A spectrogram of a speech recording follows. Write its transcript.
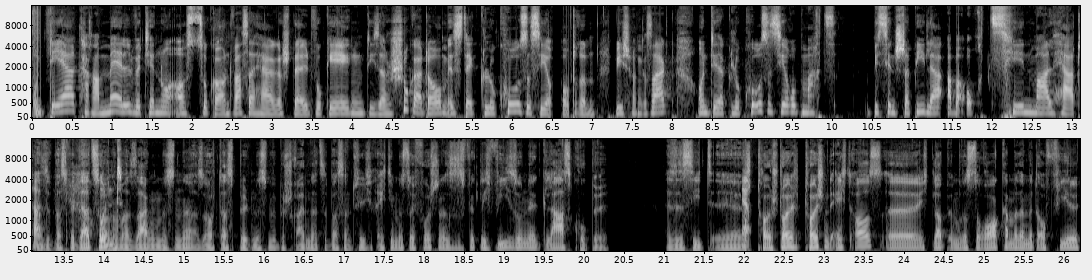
Und der Karamell wird ja nur aus Zucker und Wasser hergestellt, wogegen dieser Sugar Dome ist der Glukosesirup drin, wie schon gesagt. Und der Glukosesirup macht es bisschen stabiler, aber auch zehnmal härter. Also was wir dazu auch Und- nochmal sagen müssen, ne? also auch das Bild müssen wir beschreiben, da hat Sebastian natürlich recht. Ihr müsst euch vorstellen, das ist wirklich wie so eine Glaskuppel. Also es sieht äh, Ja. täu- täu- täuschend echt aus. Äh, ich glaube, im Restaurant kann man damit auch viel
